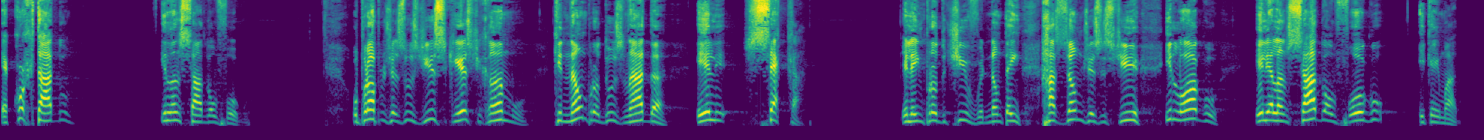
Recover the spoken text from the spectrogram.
é cortado e lançado ao fogo. O próprio Jesus disse que este ramo que não produz nada, ele seca. Ele é improdutivo, ele não tem razão de existir e logo ele é lançado ao fogo e queimado.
